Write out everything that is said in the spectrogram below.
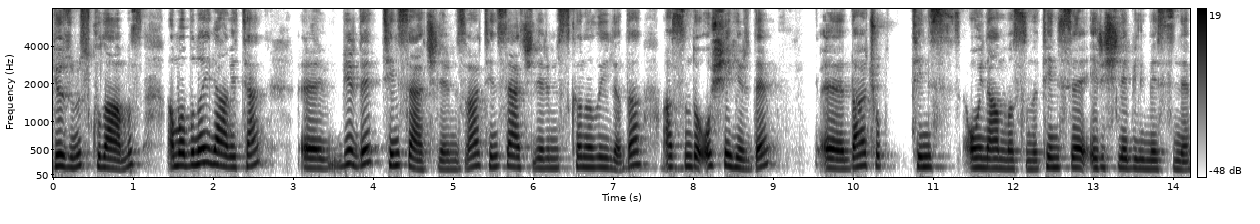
gözümüz kulağımız. Ama buna ilaveten bir de tenis elçilerimiz var. Tenis elçilerimiz kanalıyla da aslında o şehirde e, daha çok tenis oynanmasını, tenise erişilebilmesini,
